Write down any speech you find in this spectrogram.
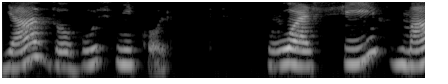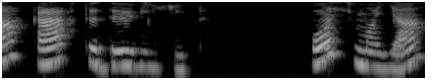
Я зовусь Ніколь. Voici ma carte de visite. Ось моя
